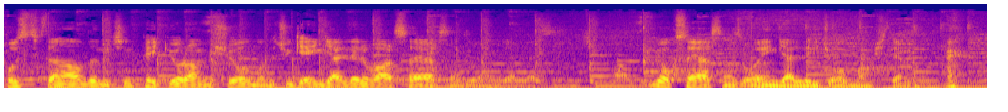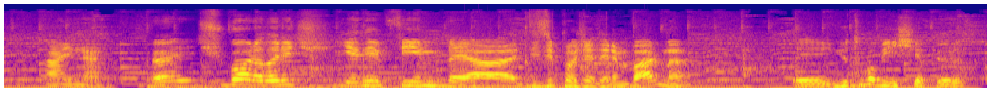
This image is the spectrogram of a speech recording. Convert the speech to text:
pozitiften aldığım için pek yoran bir şey olmadı. Çünkü engelleri varsayarsanız o engeller sizin için vardı. Yok sayarsanız o engeller hiç olmamış demek. Aynen. Şu bu aralar hiç yeni film veya dizi projelerin var mı? Ee, YouTube'a bir iş yapıyoruz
